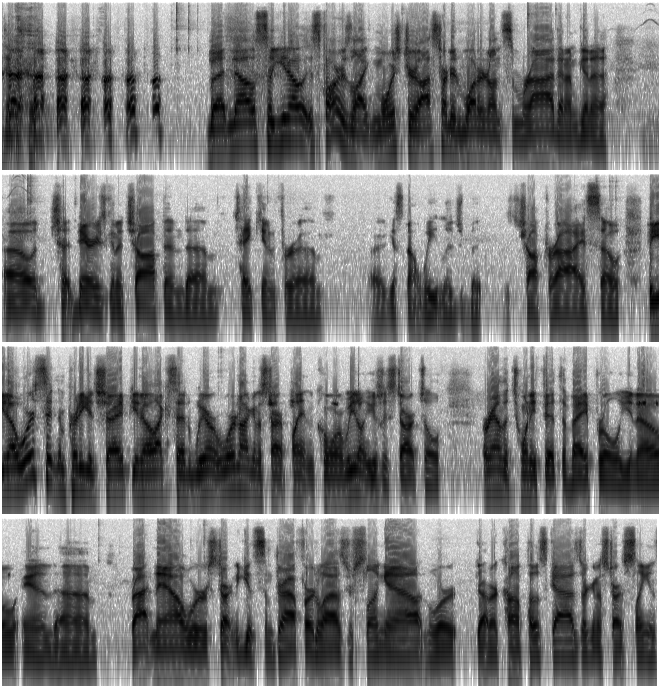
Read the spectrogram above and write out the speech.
God, but no, so you know, as far as like moisture, I started watering on some rye that I'm gonna, uh, ch- dairy's gonna chop and um, take in for, um, I guess not wheatlage, but it's chopped rye. So, but you know, we're sitting in pretty good shape. You know, like I said, we're we're not gonna start planting corn. We don't usually start till around the 25th of April. You know, and um, right now we're starting to get some dry fertilizer slung out, and we're got our compost guys. They're gonna start slinging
